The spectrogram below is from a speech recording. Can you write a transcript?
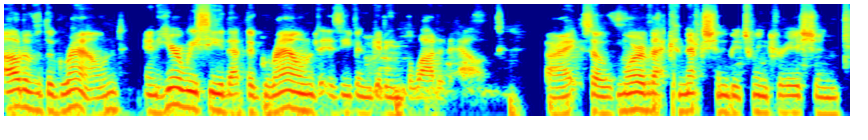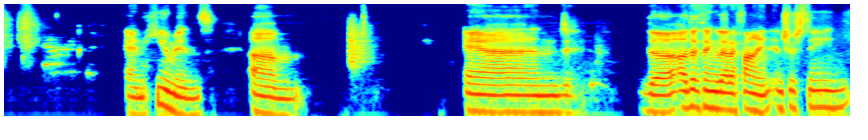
out of the ground. And here we see that the ground is even getting blotted out. All right, so more of that connection between creation and humans. Um, and the other thing that I find interesting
